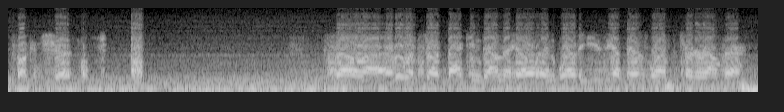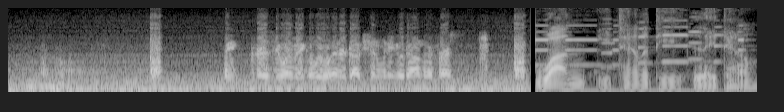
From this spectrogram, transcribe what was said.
Fucking shit. So uh, everyone start backing down the hill and where the easy up is, we'll have to turn around there. Hey, Chris, you want to make a little introduction when you go down there first? One eternity later.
